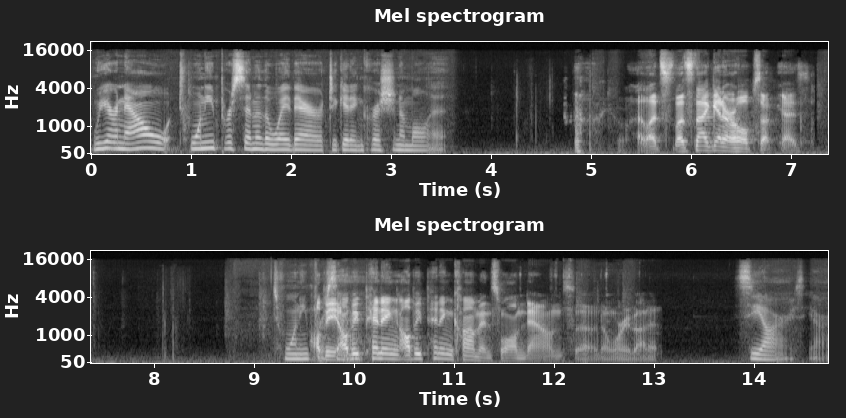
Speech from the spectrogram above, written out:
We are now 20% of the way there to getting Christian a mullet. Let's let's not get our hopes up, guys. 20%. I'll be I'll be pinning I'll be pinning comments while I'm down, so don't worry about it. CR, CR.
